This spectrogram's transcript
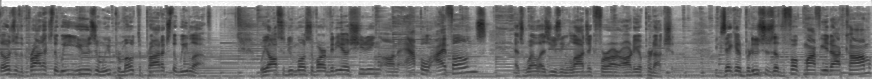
Those are the products that we use, and we promote the products that we love. We also do most of our video shooting on Apple iPhones, as well as using Logic for our audio production. Executive producers of thefolkmafia.com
